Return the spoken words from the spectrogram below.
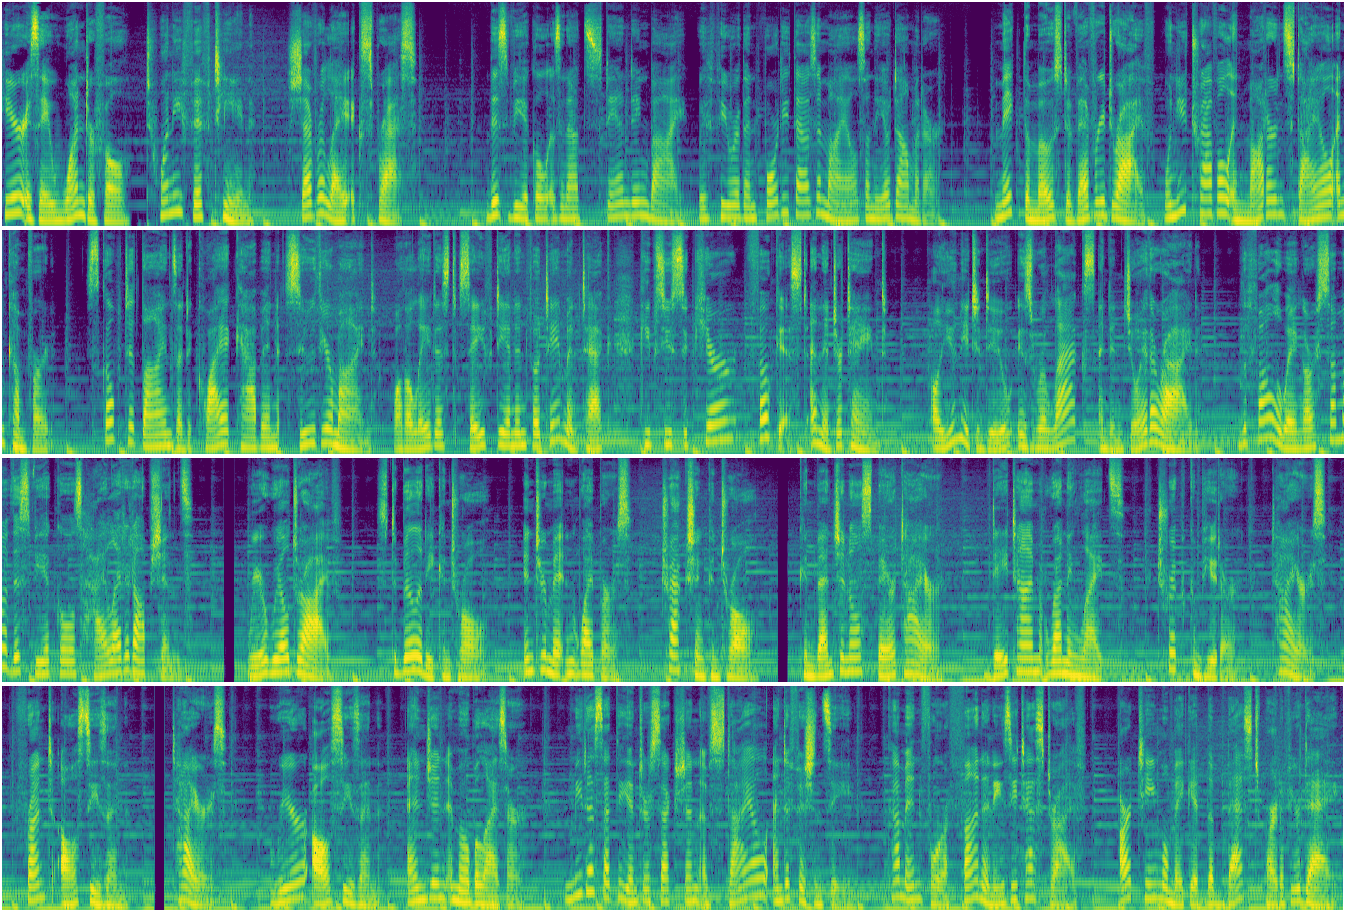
Here is a wonderful 2015 Chevrolet Express. This vehicle is an outstanding buy with fewer than 40,000 miles on the odometer. Make the most of every drive when you travel in modern style and comfort. Sculpted lines and a quiet cabin soothe your mind, while the latest safety and infotainment tech keeps you secure, focused, and entertained. All you need to do is relax and enjoy the ride. The following are some of this vehicle's highlighted options. Rear-wheel drive, stability control, intermittent wipers, traction control, conventional spare tire, daytime running lights, trip computer, tires, front all season, tires, rear all season, engine immobilizer. Meet us at the intersection of style and efficiency. Come in for a fun and easy test drive. Our team will make it the best part of your day.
